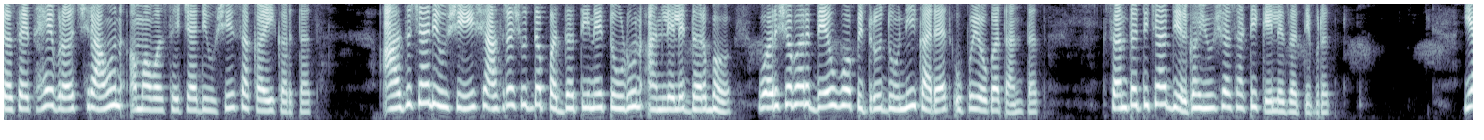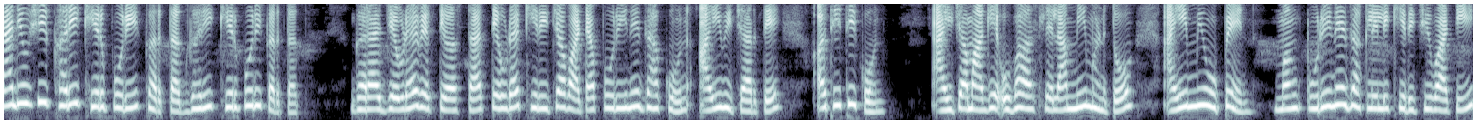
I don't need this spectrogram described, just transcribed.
तसेच हे व्रत श्रावण अमावस्येच्या दिवशी सकाळी करतात. आजच्या दिवशी शास्त्रशुद्ध पद्धतीने तोडून आणलेले दर्भ वर्षभर देव व पितृ दोन्ही कार्यात उपयोगात आणतात. संततीच्या दीर्घायुष्यासाठी केले जाते व्रत. या दिवशी खरी खीरपुरी करतात घरी खीरपुरी करतात. घरात जेवढ्या व्यक्ती असतात तेवढ्या खिरीच्या वाट्या पुरीने झाकून आई विचारते अतिथी कोण? आईच्या मागे उभा असलेला मी म्हणतो आई मी उपेन. मग पुरीने झाकलेली खिरीची वाटी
